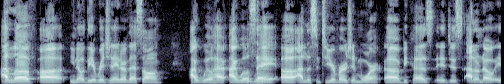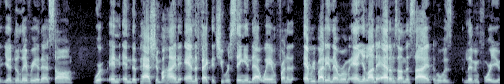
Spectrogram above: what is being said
I love uh, you know the originator of that song. I will have I will Mhm. say uh, I listened to your version more uh, because it just I don't know it, your delivery of that song. Were, and and the passion behind it, and the fact that you were singing that way in front of everybody in that room, and Yolanda Adams on the side who was living for you.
